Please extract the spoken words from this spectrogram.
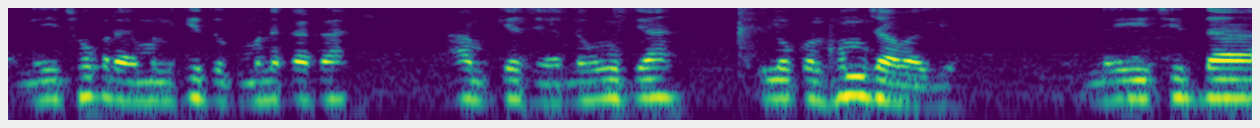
એટલે એ છોકરાએ મને કીધું કે મને કાકા આમ કે છે. એટલે હું ત્યાં એ લોકોને સમજાવવા ગયો. એટલે એ સીધા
